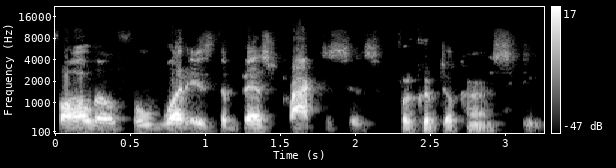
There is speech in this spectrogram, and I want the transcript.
follow for what is the best practices for cryptocurrency.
